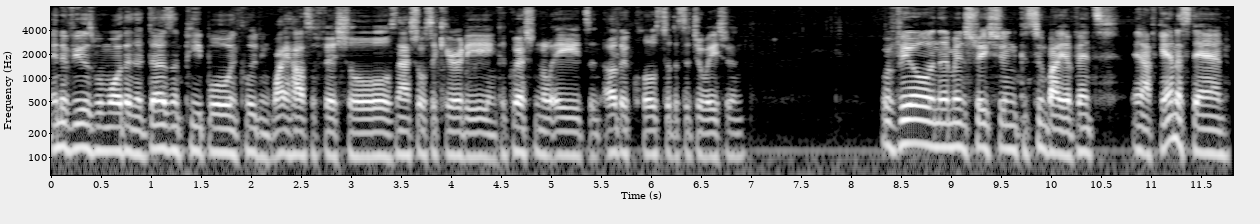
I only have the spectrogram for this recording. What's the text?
Interviews with more than a dozen people, including White House officials, national security, and congressional aides, and other close to the situation, reveal an administration consumed by events in Afghanistan,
